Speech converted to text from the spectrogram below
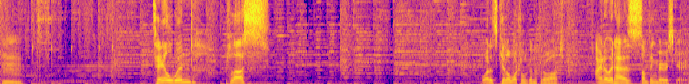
Hmm. Tailwind plus... What is Kilowattrel gonna throw out? I know it has something very scary.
